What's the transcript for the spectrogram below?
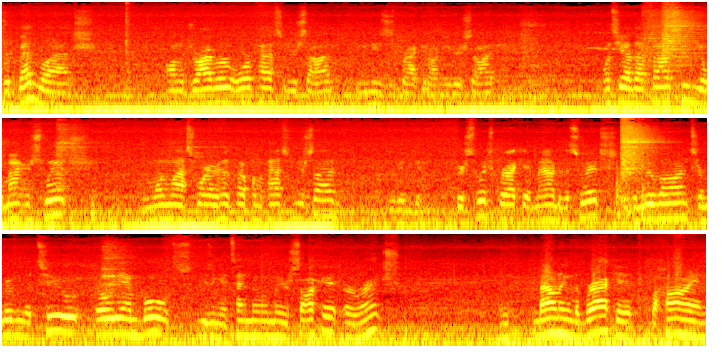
the bed latch on the driver or passenger side. You can use this bracket on either side. Once you have that fastened, you'll mount your switch and one last wire to hook up on the passenger side. You're good to go. Your switch bracket mounted to the switch, you can move on to removing the two OEM bolts using a 10 millimeter socket or wrench and mounting the bracket behind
